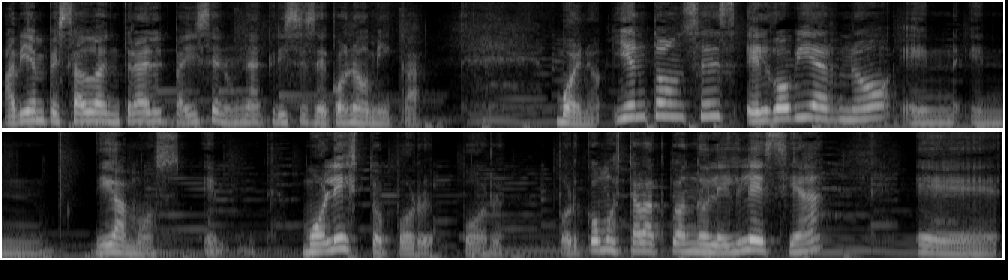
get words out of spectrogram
había empezado a entrar el país en una crisis económica. Bueno, y entonces el gobierno, digamos, molesto por, cómo estaba actuando la iglesia, eh,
